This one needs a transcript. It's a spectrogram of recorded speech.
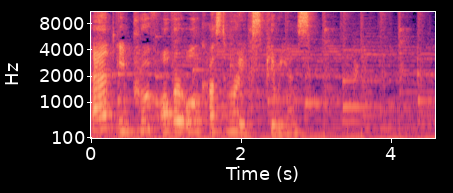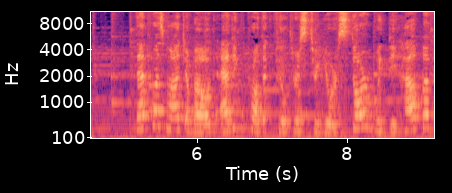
and improve overall customer experience. That was much about adding product filters to your store with the help of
